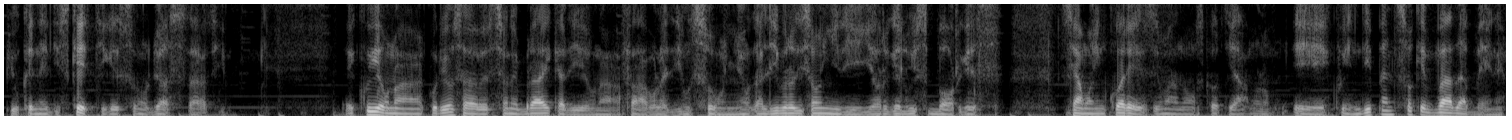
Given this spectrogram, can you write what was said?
più che nei dischetti che sono già stati e qui è una curiosa versione ebraica di una favola, di un sogno, dal libro di sogni di Jorge Luis Borges. Siamo in quaresima, non scordiamolo, e quindi penso che vada bene.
